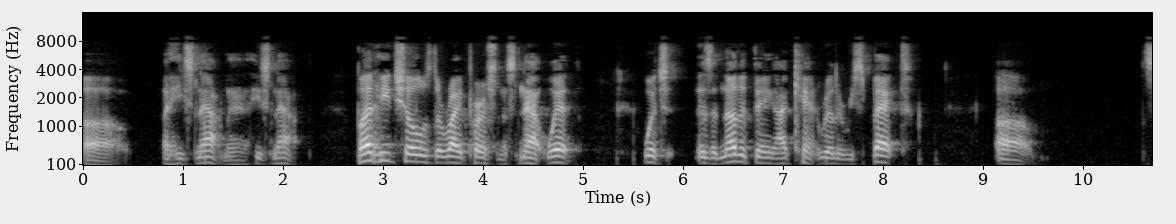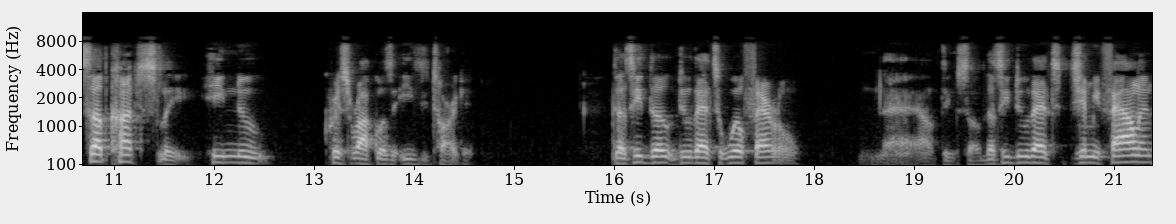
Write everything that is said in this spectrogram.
Uh, and he snapped, man. He snapped. But he chose the right person to snap with, which is another thing I can't really respect. Uh, subconsciously, he knew Chris Rock was an easy target. Does he do, do that to Will Ferrell? Nah, I don't think so. Does he do that to Jimmy Fallon?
